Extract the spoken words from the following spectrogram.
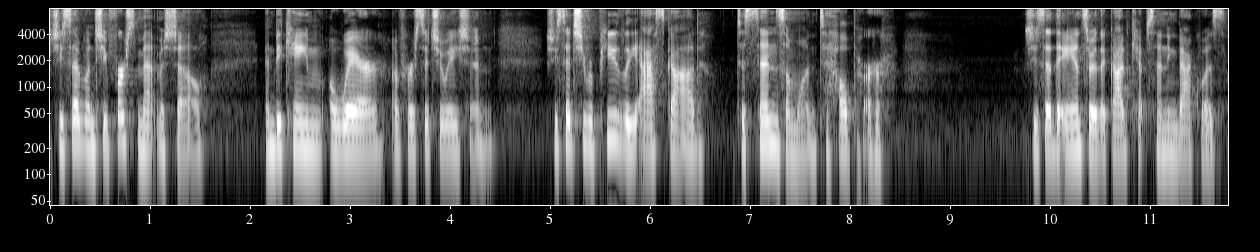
She said when she first met Michelle and became aware of her situation, she said she repeatedly asked God to send someone to help her. She said the answer that God kept sending back was,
